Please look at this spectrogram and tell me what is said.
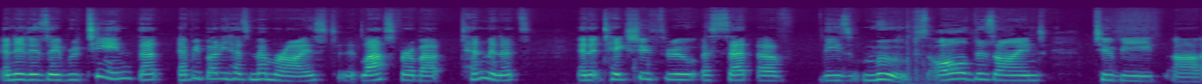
and it is a routine that everybody has memorized. It lasts for about 10 minutes, and it takes you through a set of these moves, all designed to be uh,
